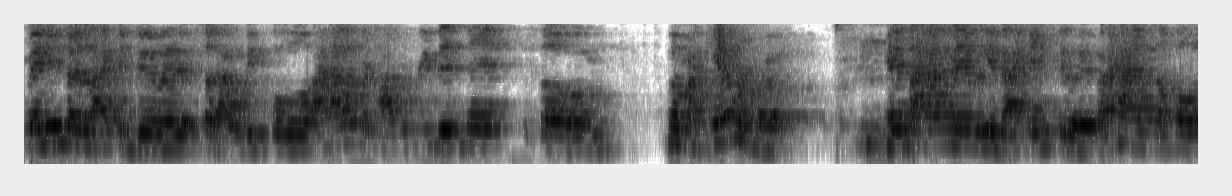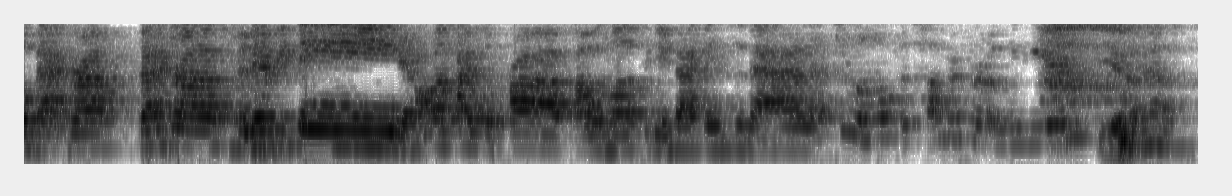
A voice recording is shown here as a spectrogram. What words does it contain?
making sure that I could do it, so that would be cool. I have a photography business, so but my camera broke. Mm. And so I haven't been able to get back into it. But I have the whole backdrop, backdrops and everything, and all types of props. I would love to get back into I that. got you a whole photographer over here. Yeah. Bruh.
